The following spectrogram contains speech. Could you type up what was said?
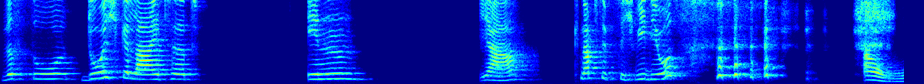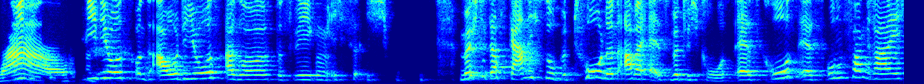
wirst du durchgeleitet in, ja, knapp 70 Videos. Oh, wow. Videos und Audios. Also deswegen, ich, ich möchte das gar nicht so betonen, aber er ist wirklich groß. Er ist groß, er ist umfangreich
